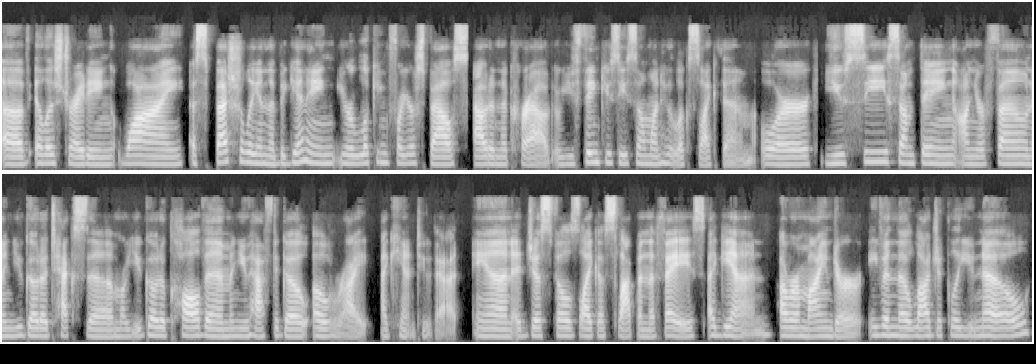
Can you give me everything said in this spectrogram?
of illustrating why why, especially in the beginning, you're looking for your spouse out in the crowd, or you think you see someone who looks like them, or you see something on your phone and you go to text them, or you go to call them and you have to go, oh, right, I can't do that. And it just feels like a slap in the face. Again, a reminder, even though logically you know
